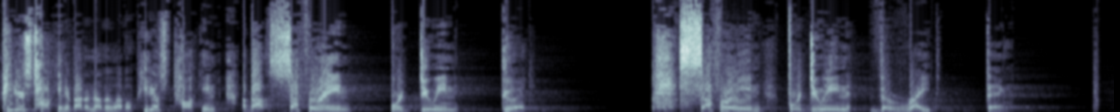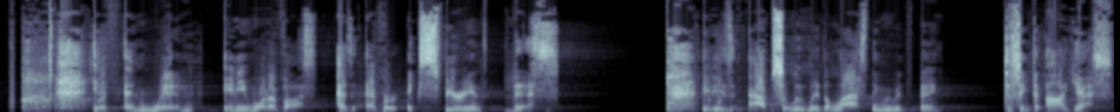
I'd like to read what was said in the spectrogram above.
Peter's talking about another level. Peter's talking about suffering for doing good. Suffering for doing the right thing. If and when any one of us has ever experienced this, it is absolutely the last thing we would think to think that, ah, yes,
